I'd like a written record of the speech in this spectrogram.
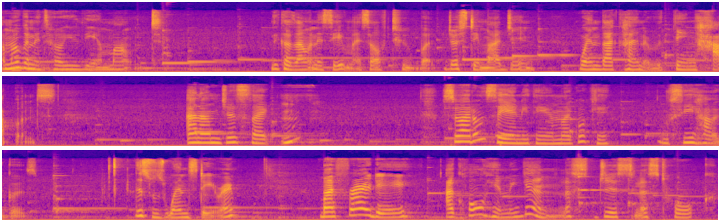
I'm not going to tell you the amount because I want to save myself too, but just imagine when that kind of a thing happens. And I'm just like, hmm? So I don't say anything. I'm like, okay, we'll see how it goes. This was Wednesday, right? By Friday, I call him again. Let's just let's talk.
